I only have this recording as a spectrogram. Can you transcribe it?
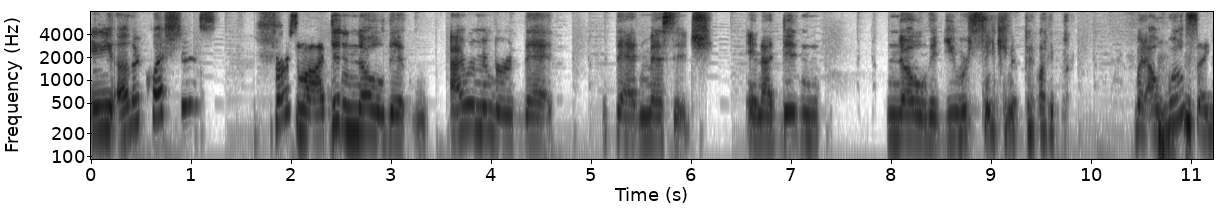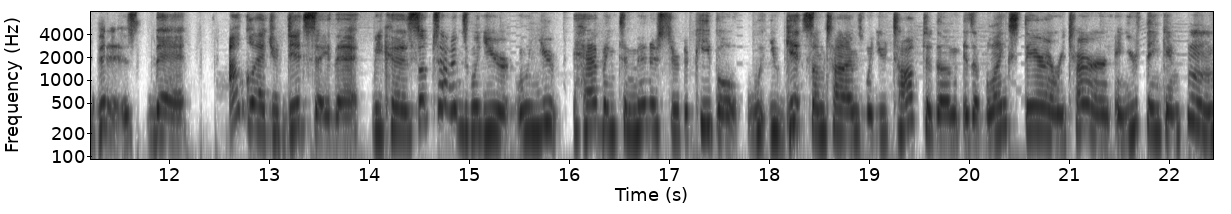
Any other questions? First of all, I didn't know that I remember that that message and I didn't know that you were thinking about it. But I will say this that I'm glad you did say that because sometimes when you're when you're having to minister to people, what you get sometimes when you talk to them is a blank stare in return, and you're thinking, hmm,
